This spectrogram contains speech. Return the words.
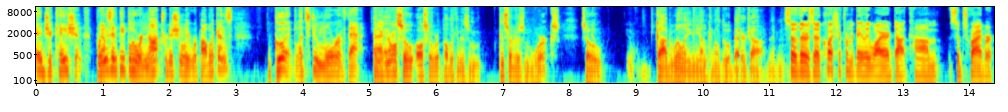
education, brings in people who are not traditionally Republicans. Good, let's do more of that. And, and also, also republicanism, conservatism works. So, God willing, Youngkin will do a better job than So there's a question from a dailywire.com subscriber.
